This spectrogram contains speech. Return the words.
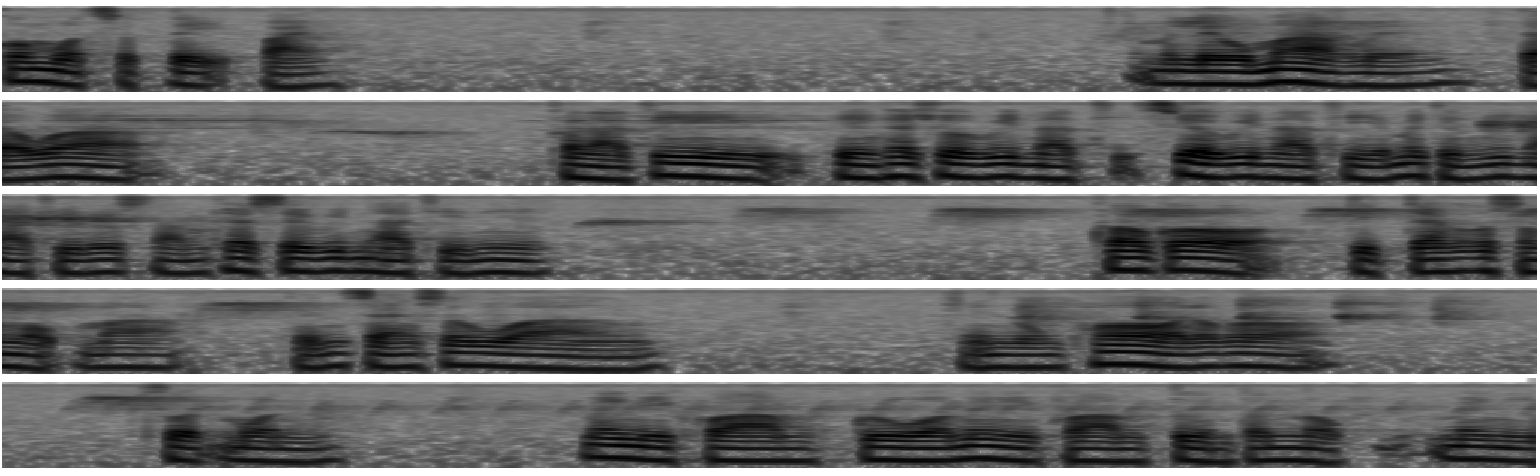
ก็หมดสติไป มันเร็วมากเลย แต่ว่า ขณะที่เพียงแค่ชั่ววินาทีเสี้ยววินาที ไม่ถึงวินาทีด้วยซ้ำแค่เสี้ยววินาทีนี่เขาก็จิตใจเขาก็สงบมาก เห็นแสงสว่าง เห็นหลวงพ่อแล้วก็สวดมนต์ไม่มีความกลัว ไม่มีความตื่นตระหนก ไม่มี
